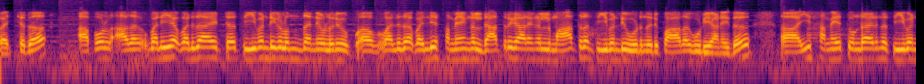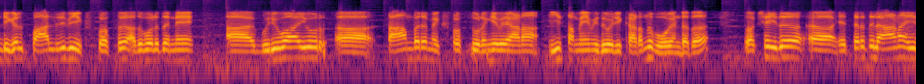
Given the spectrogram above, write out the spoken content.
വെച്ചത്. അപ്പോൾ അത് വലിയ വലുതായിട്ട് തീവണ്ടികളൊന്നും തന്നെയുള്ളൊരു വലുത വലിയ സമയങ്ങൾ രാത്രികാലങ്ങളിൽ മാത്രം തീവണ്ടി ഓടുന്ന ഒരു പാത കൂടിയാണിത്. ഈ സമയത്തുണ്ടായിരുന്ന തീവണ്ടികൾ പാലരുവി എക്സ്പ്രസ് അതുപോലെ തന്നെ ഗുരുവായൂർ താമ്പരം എക്സ്പ്രസ് തുടങ്ങിയവയാണ് ഈ സമയം ഇതുവഴി കടന്നു പോകേണ്ടത്. പക്ഷേ ഇത് എത്തരത്തിലാണ് ഈ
